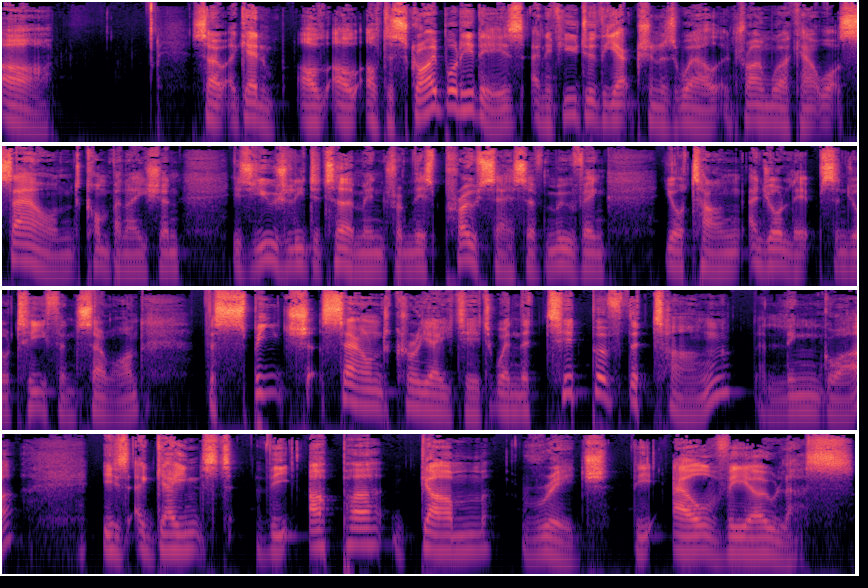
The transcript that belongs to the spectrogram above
R. So again, I'll, I'll, I'll describe what it is, and if you do the action as well, and try and work out what sound combination is usually determined from this process of moving your tongue and your lips and your teeth and so on, the speech sound created when the tip of the tongue, the lingua, is against the upper gum ridge, the alveolus.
